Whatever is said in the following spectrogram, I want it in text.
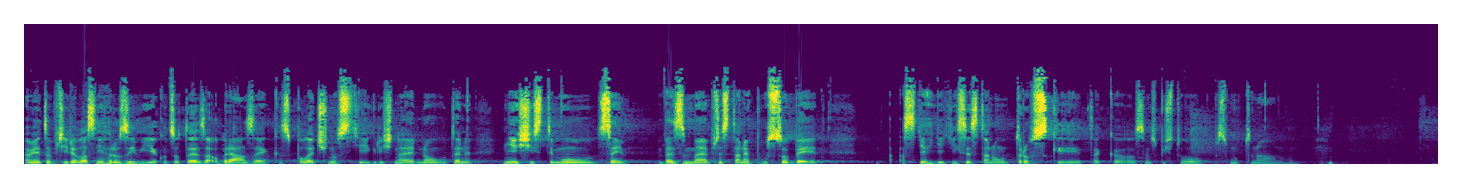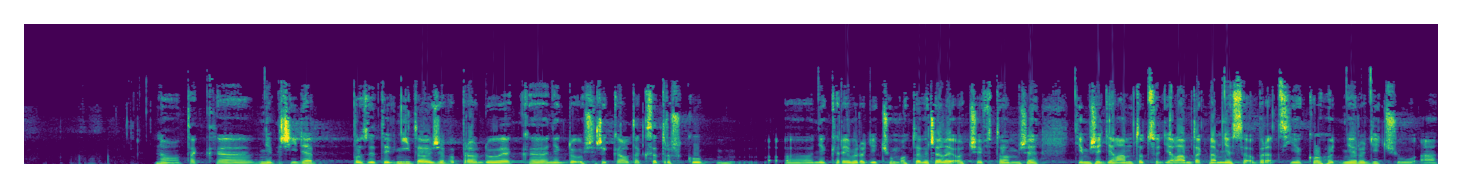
A mně to přijde vlastně hrozivý, jako co to je za obrázek společnosti, když najednou ten vnější stimul se vezme, přestane působit a z těch dětí se stanou trosky, tak eh, jsem spíš toho smutná. No. No, tak eh, mně přijde pozitivní to, že opravdu, jak někdo už říkal, tak se trošku eh, některým rodičům otevřeli oči v tom, že tím, že dělám to, co dělám, tak na mě se obrací jako hodně rodičů a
